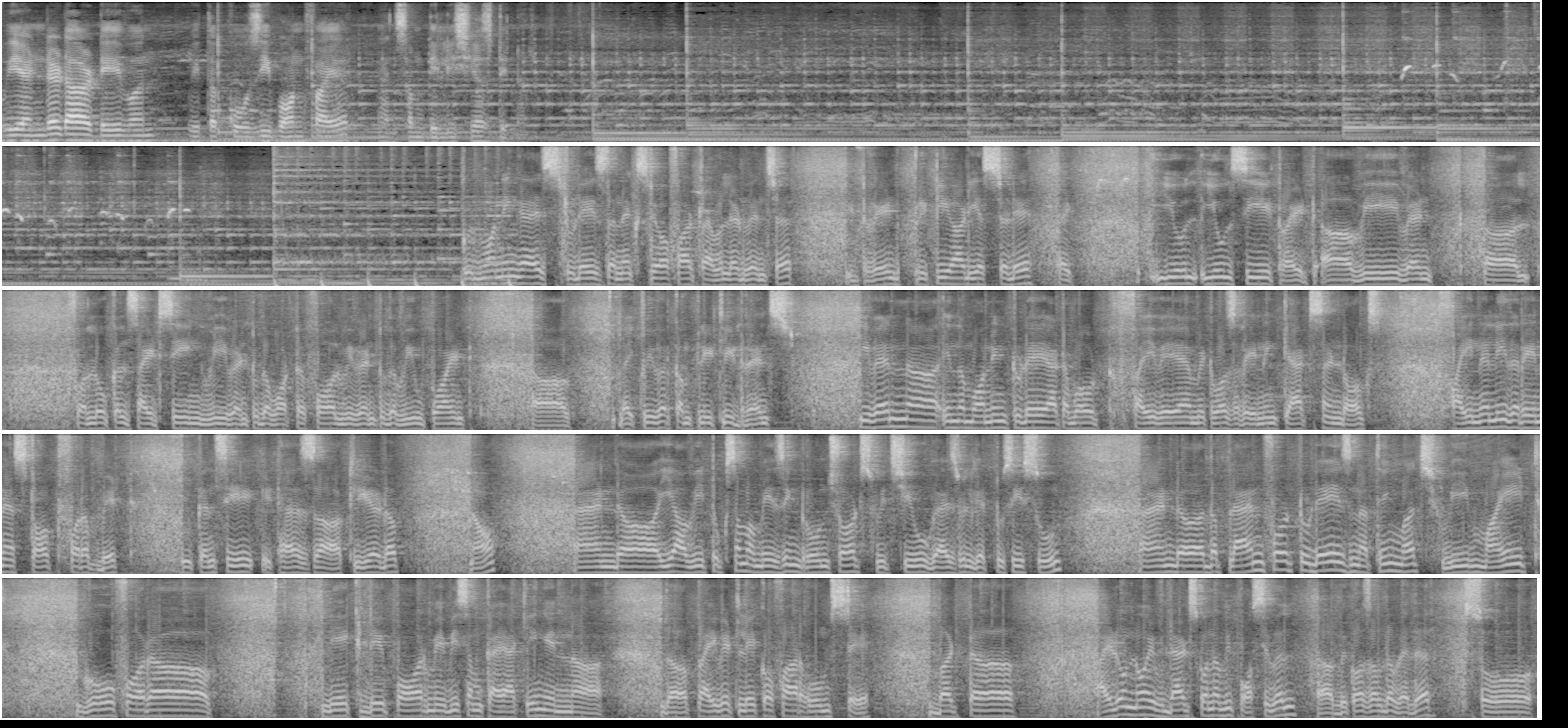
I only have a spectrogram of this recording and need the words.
We ended our day one with a cozy bonfire and some delicious dinner. Good morning, guys. Today is the next day of our travel adventure. It rained pretty hard yesterday. Like you'll you'll see it, right? Uh, we went uh, for local sightseeing. We went to the waterfall. We went to the viewpoint. Uh, like we were completely drenched. Even uh, in the morning today at about 5 a.m. it was raining cats and dogs. Finally, the rain has stopped for a bit. You can see it has uh, cleared up now. And uh, yeah, we took some amazing drone shots, which you guys will get to see soon. And uh, the plan for today is nothing much. We might go for a lake dip or maybe some kayaking in uh, the private lake of our homestay. But uh, I don't know if that's gonna be possible uh, because of the weather. So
